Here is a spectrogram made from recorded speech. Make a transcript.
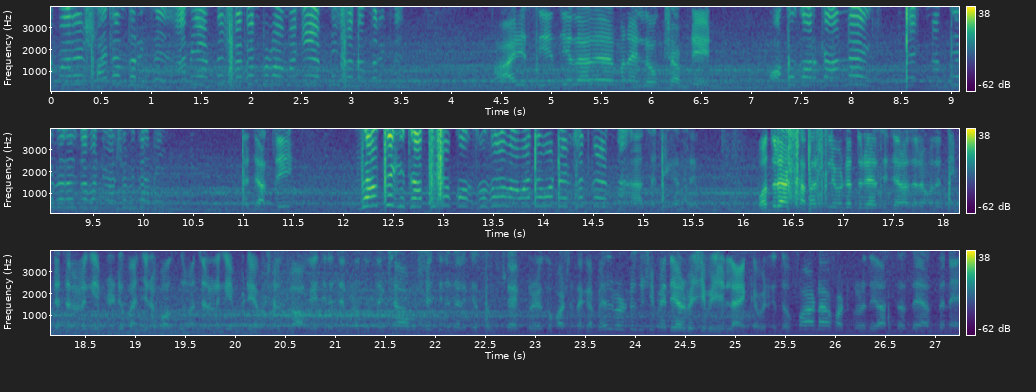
আমার শয়তান ধরেছে। আমি এমনি শয়তান বড় আমাকে এমনি শয়তান ধরেছে। ভাই রে সিএনজি মানে লোক সব ডেট অত দরকার নেই। টেকনাফ দিয়ে বেরোয় যাবেন অসুবিধা নেই। যাত্রী? যাত্রী কি? যাত্রী সব কক্সবাজারে নামাই দেবো টেনশন করেন না। আচ্ছা ঠিক আছে। বন্ধুরা সাতাশ কিলোমিটার দূরে আছি যারা যারা আমাদের তিনটা চ্যানেলে game video point zero boss gamer চ্যানেলে গেম ভিডিও অফিসিয়াল ব্লগ এই তিনটা চ্যানেল নতুন দেখছে অবশ্যই তিনটা চ্যানেলকে সাবস্ক্রাইব করে রেখো পাশে থাকা বেল বাটনটি খুশি মেয়ে দেওয়ার বেশি বেশি লাইক করবেন কিন্তু ফাটাফাট করে দিও আস্তে আস্তে আস্তে নে।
